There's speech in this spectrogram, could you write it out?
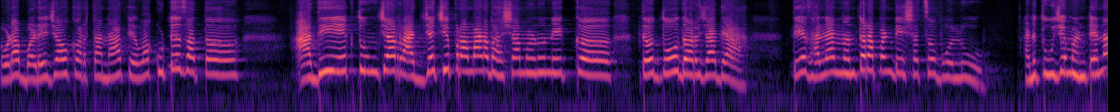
एवढा बडेजाव करता ना तेव्हा कुठे जातं? आधी एक तुमच्या राज्याची प्रमाण भाषा म्हणून एक तो तो दर्जा द्या. ते झाल्यानंतर आपण देशाचं बोलू. आणि तू जे म्हणते ना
